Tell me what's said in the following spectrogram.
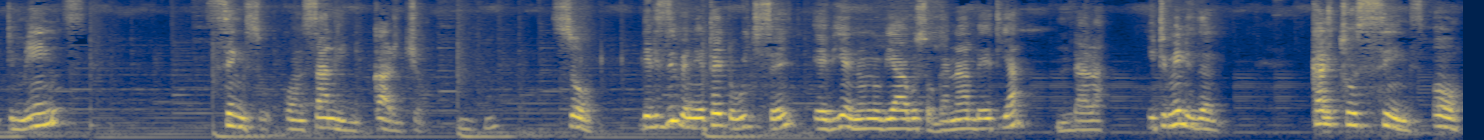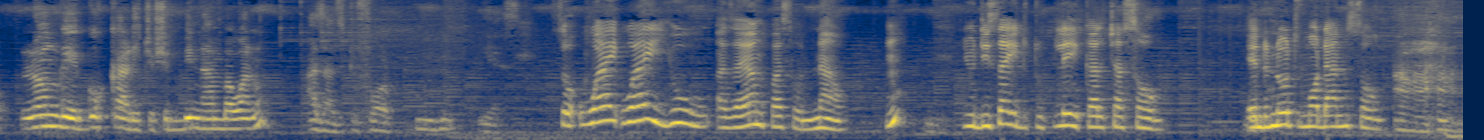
It means things concerning culture. Mm-hmm. So there is even a title which says ebyenono bya busoga namba etya ndala. It means the cultural things or long ago culture should be number one, others to follow. Yes. So why why you as a young person now, hmm, you decide to play culture song and not modern song? Uh-huh.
